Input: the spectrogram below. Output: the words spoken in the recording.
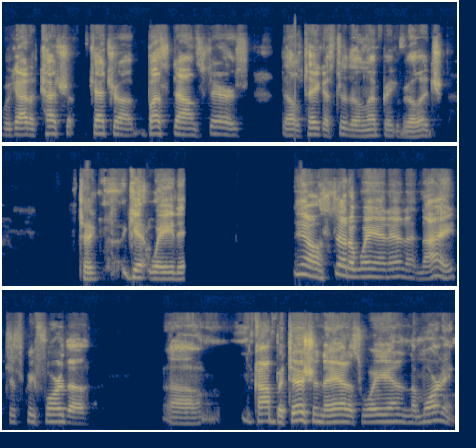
we got to catch, catch a bus downstairs that'll take us to the Olympic Village to get weighed in. You know, instead of weighing in at night, just before the um, competition, they had us weigh in in the morning.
